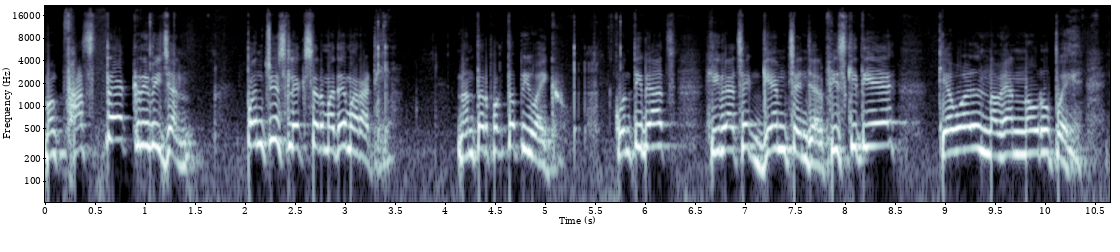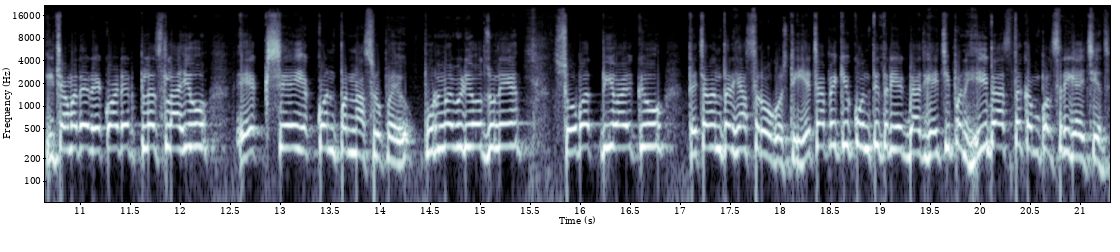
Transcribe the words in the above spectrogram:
मग फास्ट ट्रॅक रिव्हिजन पंचवीस लेक्चरमध्ये मराठी. नंतर फक्त पी वाय क्यू कोणती बॅच ही बॅच आहे गेम चेंजर फीस किती आहे? केवळ नव्याण्णव रुपये. हिच्यामध्ये रेकॉर्डेड प्लस लाईव्ह एकशे एकोणपन्नास रुपये हो. पूर्ण व्हिडिओ जुने सोबत पी वाय क्यू त्याच्यानंतर ह्या सर्व गोष्टी. याच्यापैकी कोणती तरी एक बॅच घ्यायची पण ही बॅच तर कंपल्सरी घ्यायचीच.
